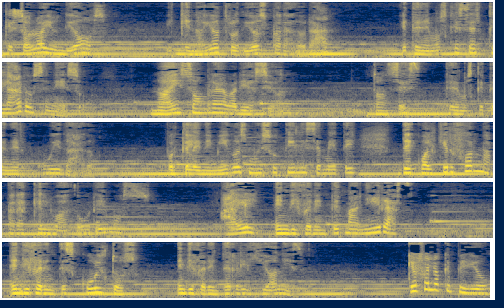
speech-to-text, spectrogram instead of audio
que solo hay un Dios y que no hay otro Dios para adorar, que tenemos que ser claros en eso. No hay sombra de variación. Entonces tenemos que tener cuidado, porque el enemigo es muy sutil y se mete de cualquier forma para que lo adoremos a Él en diferentes maneras, en diferentes cultos, en diferentes religiones. ¿Qué fue lo que pidió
